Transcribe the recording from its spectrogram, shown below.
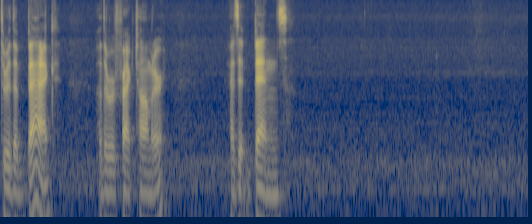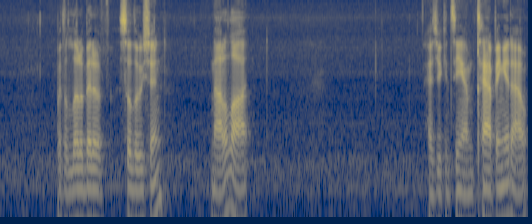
through the back of the refractometer as it bends with a little bit of solution, not a lot. As you can see, I'm tapping it out.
